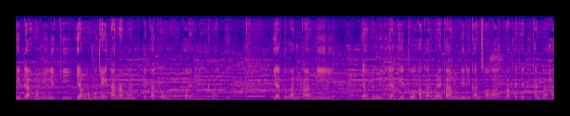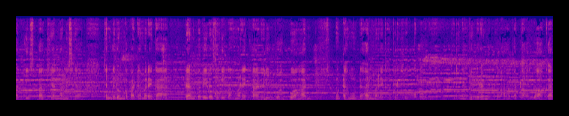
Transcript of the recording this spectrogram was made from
tidak memiliki yang mempunyai tanaman di dekat rumah engkau yang dihormati. Ya Tuhan kami yang demikian itu agar mereka mendirikan sholat maka jadikanlah hati sebagian manusia cenderung kepada mereka dan beri rezekilah mereka dari buah-buahan. Mudah-mudahan mereka bersyukur. Jadi Nabi Ibrahim berdoa kepada Allah agar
